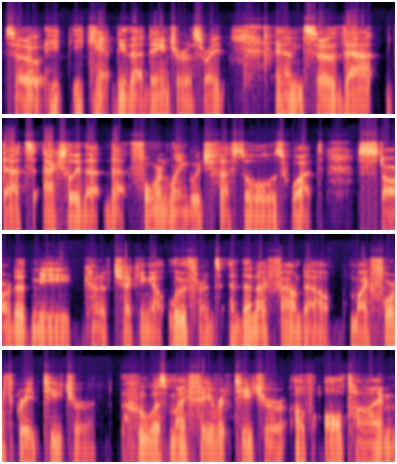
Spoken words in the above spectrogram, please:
so he, he can't be that dangerous, right? And so that that's actually that, that foreign language festival is what started me kind of checking out Lutherans. And then I found out my fourth grade teacher who was my favorite teacher of all time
